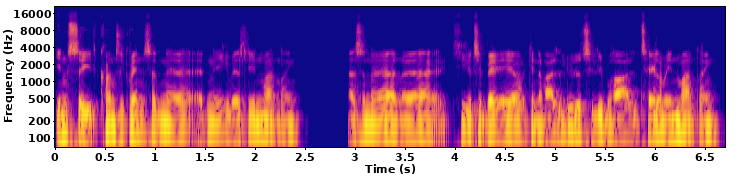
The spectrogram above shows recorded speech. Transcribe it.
indset konsekvenserne af den ikke-vestlige indvandring. Altså når jeg, når jeg kigger tilbage og generelt lytter til liberale tale om indvandring,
